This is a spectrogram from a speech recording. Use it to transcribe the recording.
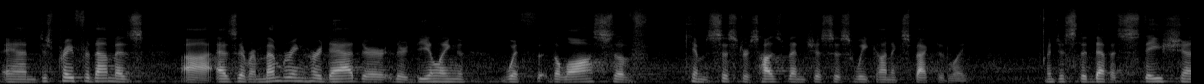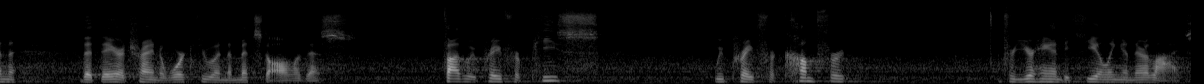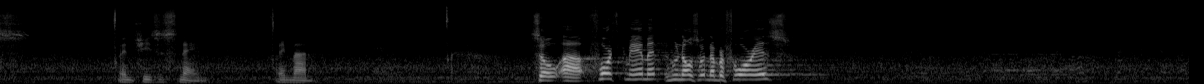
and just pray for them as, uh, as they're remembering her dad, they're, they're dealing with the loss of Kim's sister's husband just this week unexpectedly. And just the devastation that they are trying to work through in the midst of all of this. Father, we pray for peace. We pray for comfort, for your hand to healing in their lives. In Jesus' name, amen. So, uh, fourth commandment, who knows what number four is?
